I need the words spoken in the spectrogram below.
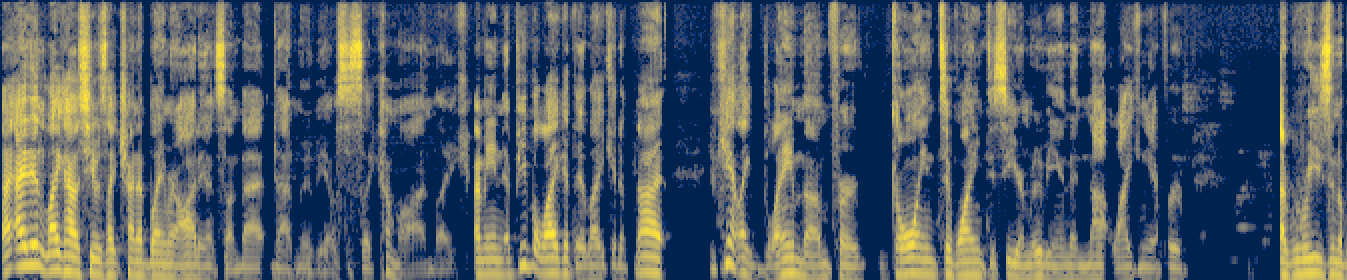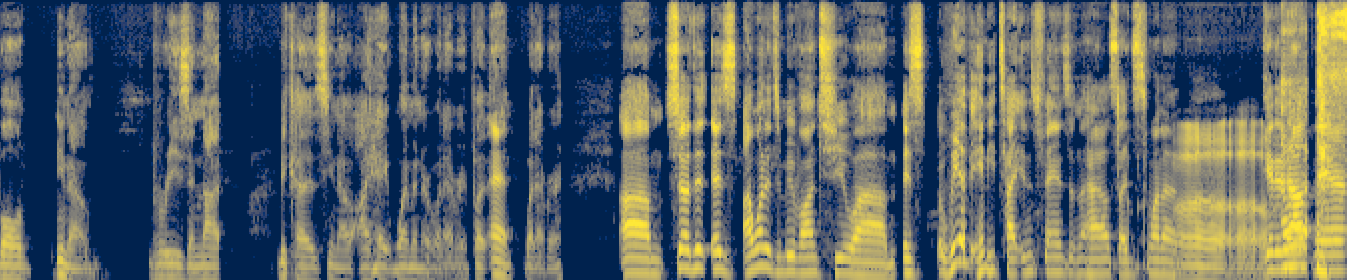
I, I didn't like how she was like trying to blame her audience on that that movie. I was just like, come on, like, I mean, if people like it, they like it. If not, you can't like blame them for going to wanting to see your movie and then not liking it for a reasonable, you know, reason, not because you know I hate women or whatever. But and whatever. Um, so this is I wanted to move on to um is we have any Titans fans in the house? I just want to Oh, get it Uh, out there.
